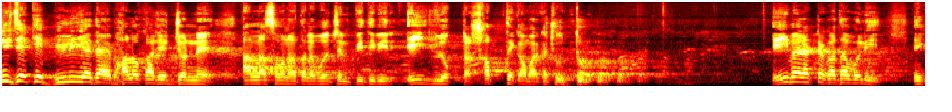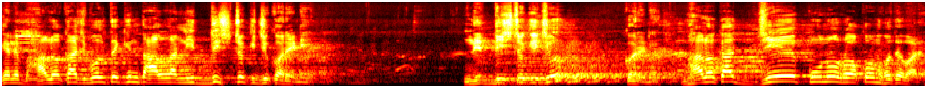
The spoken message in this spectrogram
নিজেকে বিলিয়ে দেয় ভালো কাজের জন্যে, আল্লাহ তালা বলছেন, পৃথিবীর এই লোকটা সব থেকে আমার কাছে উত্তম। এইবার একটা কথা বলি, এখানে ভালো কাজ বলতে কিন্তু আল্লাহ নির্দিষ্ট কিছু করেনি। নির্দিষ্ট কিছু করেনি। ভালো কাজ যে কোনো রকম হতে পারে।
